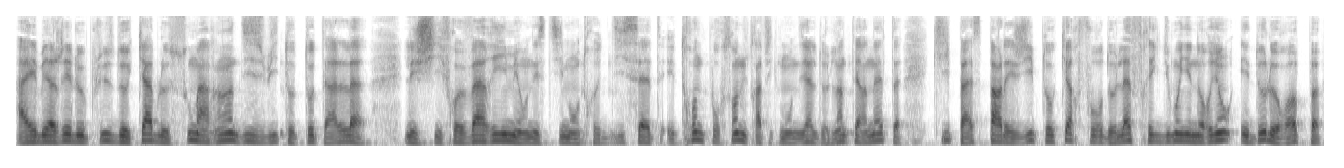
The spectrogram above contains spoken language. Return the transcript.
à héberger le plus de câbles sous-marins, 18 au total. Les chiffres varient, mais on estime entre 17 et 30% du trafic mondial de l'Internet qui passe par l'Égypte au carrefour de l'Afrique, du Moyen-Orient et de l'Europe.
